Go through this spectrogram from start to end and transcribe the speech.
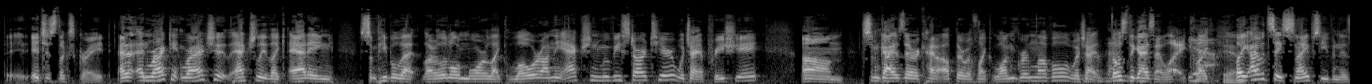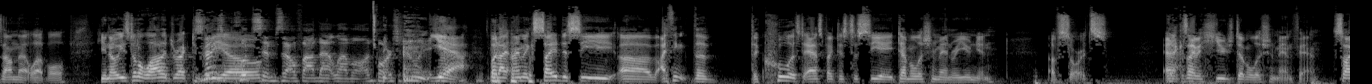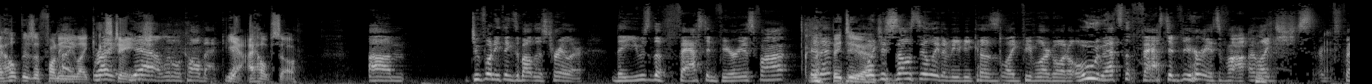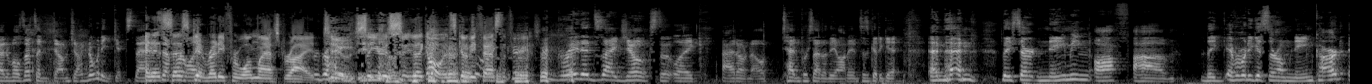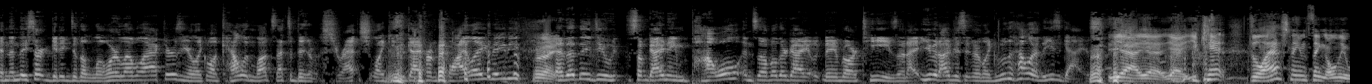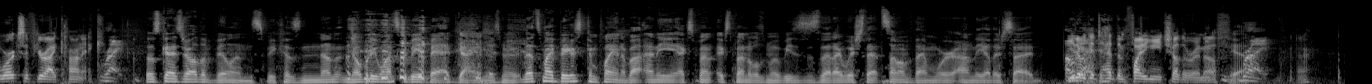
it it just looks great, and, and we're acting, we're actually actually like adding some people that are a little more like lower on the action movie star tier, which I appreciate. Um, some guys that are kind of up there with like Lundgren level, which I those are the guys I like. Yeah. Like Yeah. like I would say Snipes even is on that level. You know, he's done a lot of direct to Snipes video. puts himself on that level, unfortunately. Yeah, but I, I'm excited to see. Uh, I think the the coolest aspect is to see a Demolition Man reunion of sorts, and because I'm a huge Demolition Man fan, so I hope there's a funny Right, like right, exchange. Yeah, a little callback. yeah, I hope so. Two funny things about this trailer. They use the Fast and Furious font in it. They do. Which is so silly to me because like people are going, "Oh, that's the Fast and Furious font." I'm like, Expendables, that's a dumb joke. Nobody gets that. And it says for, "Get ready for one last ride" too. So you assume like, oh, it's gonna be Fast and Furious. great inside jokes that like I don't know, ten percent of the audience is gonna get. And then they start naming off. Um, they everybody gets their own name card, and then they start getting to the lower level actors, and you're like, well, Kellen Lutz, that's a bit of a stretch. Like he's a guy from Twilight, maybe. Right. And then they do some guy named Powell and some other guy named Ortiz, and I, even I'm just sitting there like, who the hell are these guys? Yeah, yeah, yeah. You can't. The last name thing only works if you're iconic. right. Those guys are all the villains because none, nobody wants to be a bad guy in these movies. That's my biggest complaint about any Expen- Expendables movies is that I wish that some of them were on the other side. You don't oh, get to have them fighting each other enough. Yeah. Right.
